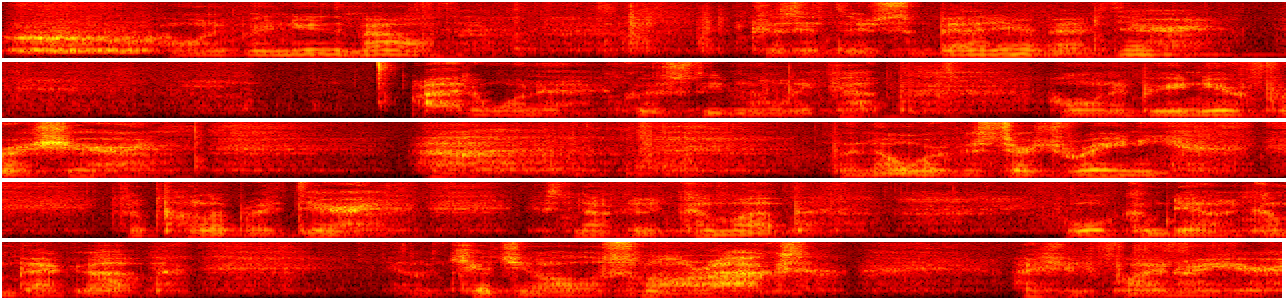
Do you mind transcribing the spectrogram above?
I want to be near the mouth. Because if there's some bad air back there, I don't want to go to sleep and then wake up. I want to be near fresh air. But not where if it starts raining, it'll pull up right there. It's not going to come up. It won't come down and come back up. It'll catch in all those small rocks. I should be fine right here.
